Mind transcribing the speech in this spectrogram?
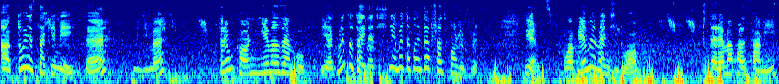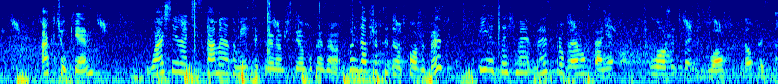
A tu jest takie miejsce, widzimy, w którym koń nie ma zębów. I jak my tutaj naciśniemy, to koń zawsze otworzy pysk. Więc łapiemy wędzidło palcami, a kciukiem właśnie naciskamy na to miejsce, które Wam przed chwilą pokazałam. Koń zawsze wtedy otworzy pysk i jesteśmy bez problemu w stanie włożyć wędzidło do pyska.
